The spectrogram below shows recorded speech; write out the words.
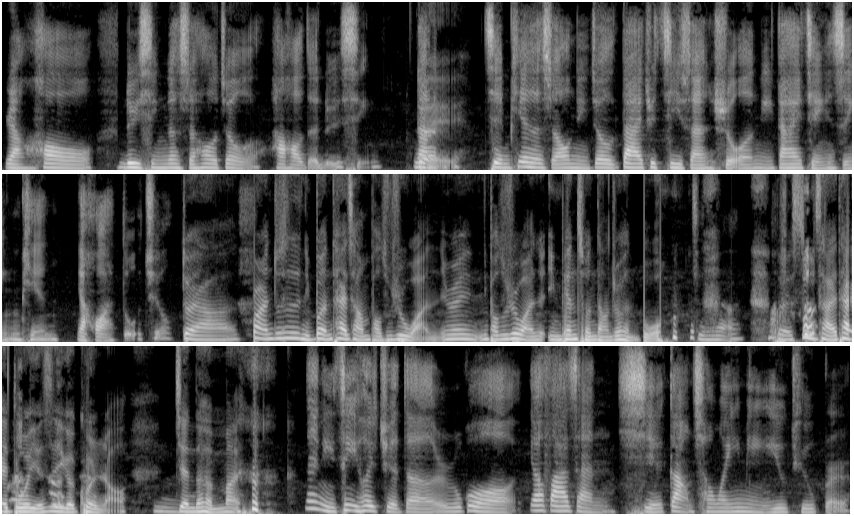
然后旅行的时候，就好好的旅行。对，剪片的时候，你就大概去计算说，你大概剪一支影片要花多久？对啊，不然就是你不能太常跑出去玩，因为你跑出去玩，影片存档就很多。真的，对，素材太多也是一个困扰，剪得很慢。那你自己会觉得，如果要发展斜杠，成为一名 YouTuber，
